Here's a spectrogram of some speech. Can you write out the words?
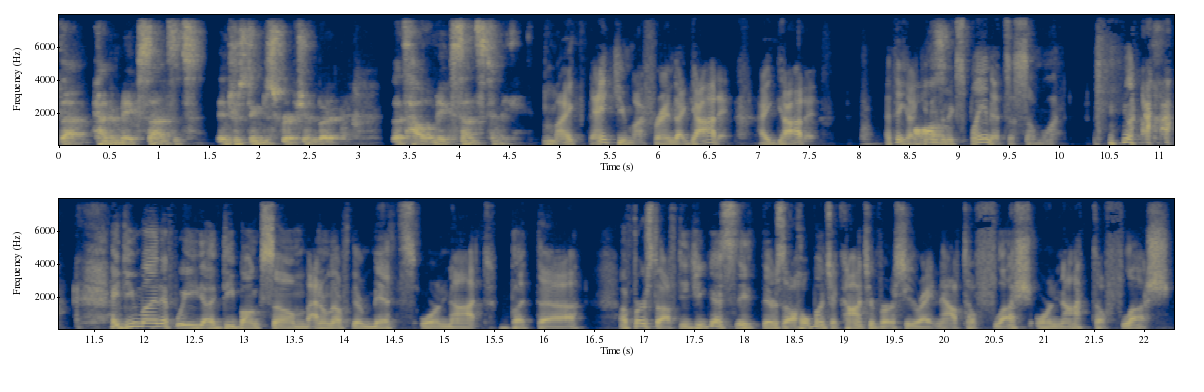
That kind of makes sense. It's interesting description, but that's how it makes sense to me. Mike, thank you, my friend. I got it. I got it. I think I awesome. can even explain it to someone. hey, do you mind if we uh, debunk some? I don't know if they're myths or not, but uh, uh, first off, did you guys see there's a whole bunch of controversy right now to flush or not to flush?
